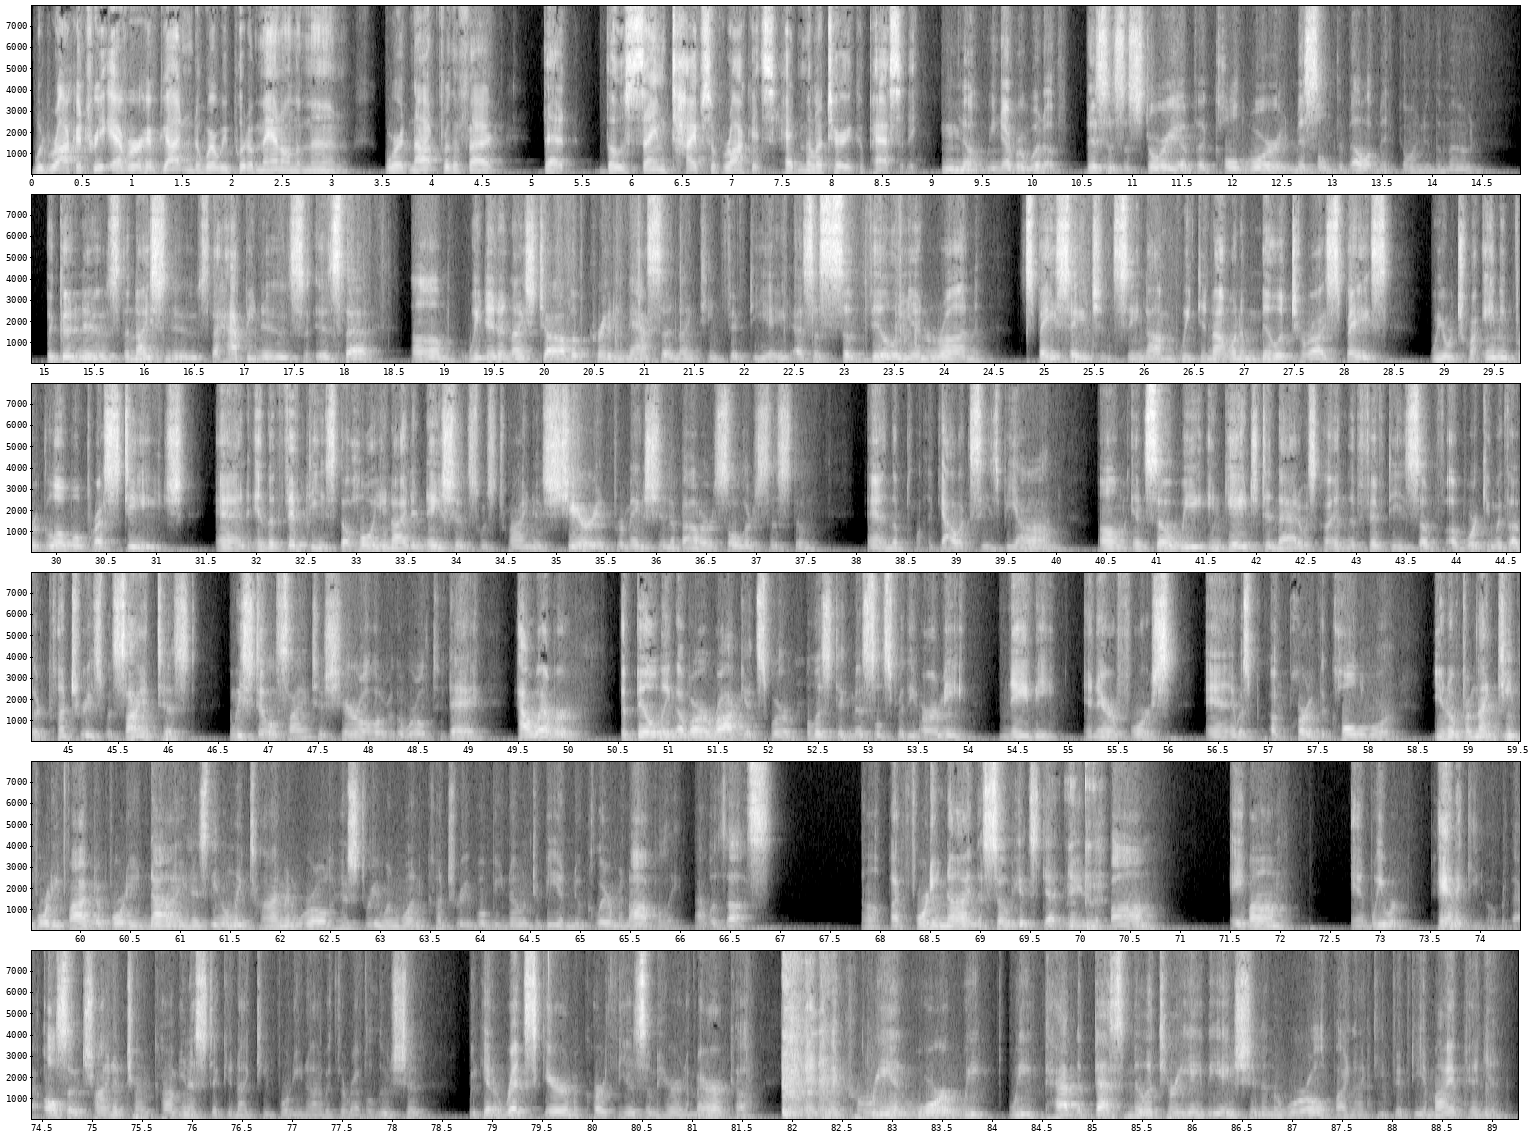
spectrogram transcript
would rocketry ever have gotten to where we put a man on the moon were it not for the fact that those same types of rockets had military capacity? No, we never would have. This is a story of the Cold War and missile development going to the moon. The good news, the nice news, the happy news is that um, we did a nice job of creating NASA in 1958 as a civilian run space agency. Not, we did not want to militarize space. We were aiming for global prestige. And in the 50s, the whole United Nations was trying to share information about our solar system and the galaxies beyond. Um, and so we engaged in that. It was in the 50s of, of working with other countries with scientists. And we still, scientists share all over the world today. However, the building of our rockets were ballistic missiles for the Army, Navy, and Air Force. And it was a part of the Cold War you know, from 1945 to 49 is the only time in world history when one country will be known to be a nuclear monopoly. That was us. Uh, by 49, the Soviets detonated a bomb, a bomb, and we were panicking over that. Also, China turned communistic in 1949 with the revolution. We get a Red Scare and McCarthyism here in America. And in the Korean War, we we had the best military aviation in the world by 1950, in my opinion.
